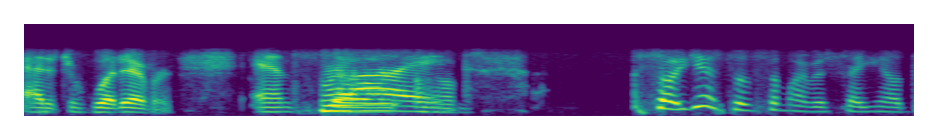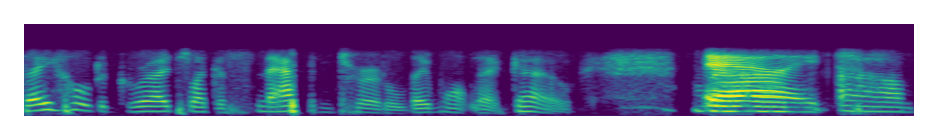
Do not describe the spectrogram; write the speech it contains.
adage or whatever and so right. um so yes so somebody would say you know they hold a grudge like a snapping turtle they won't let go right. and um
